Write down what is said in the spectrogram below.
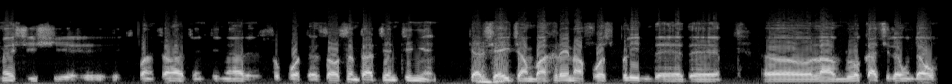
Messi și echipa națională Argentina are suporte sau sunt argentinieni. Chiar și aici, în Bahrain, a fost plin de, de uh, la locațiile unde au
